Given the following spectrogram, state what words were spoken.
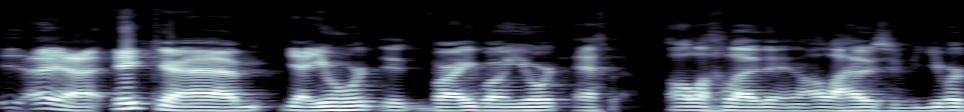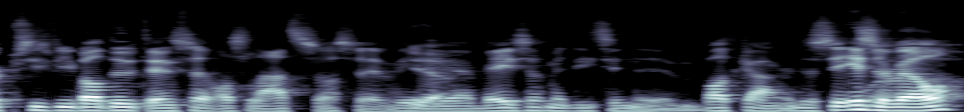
Ja, ja, ik, eh, ja, je hoort, eh, waar ik woon, je hoort echt alle geluiden in alle huizen. Je hoort precies wie wat doet. En ze was laatst was ze weer Ja. eh, bezig met iets in de badkamer. Dus ze is er wel.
